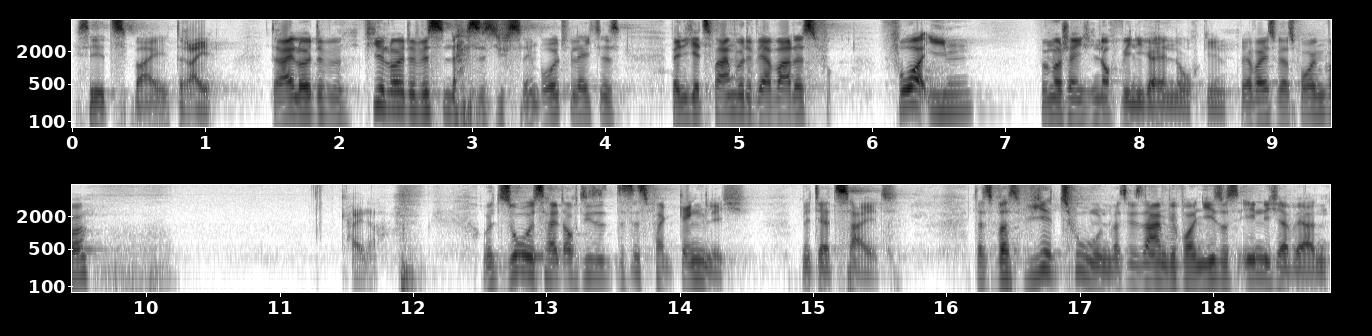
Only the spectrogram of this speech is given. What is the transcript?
Ich sehe zwei, drei. Drei Leute, vier Leute wissen, dass es Usain Bolt vielleicht ist. Wenn ich jetzt fragen würde, wer war das vor ihm, würden wahrscheinlich noch weniger Hände hochgehen. Wer weiß, wer es vor ihm war? Keiner. Und so ist halt auch diese, das ist vergänglich mit der Zeit. Das, was wir tun, was wir sagen, wir wollen Jesus ähnlicher werden,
